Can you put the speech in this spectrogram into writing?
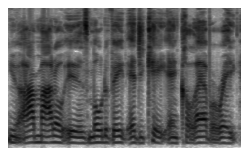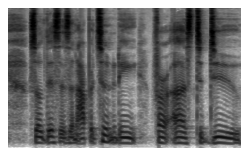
You know, our motto is motivate, educate, and collaborate. So this is an opportunity for us to do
